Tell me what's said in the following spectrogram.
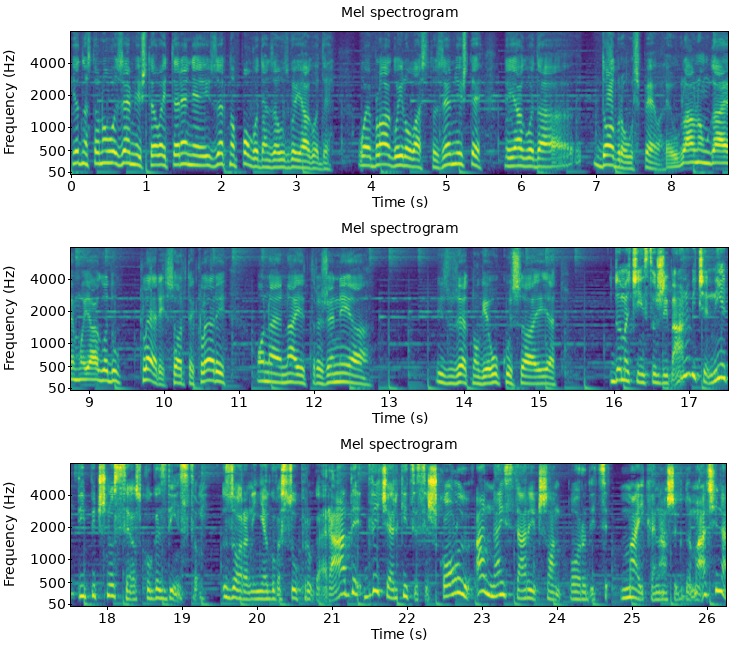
jednostavno ovo zemljište, ovaj teren je izuzetno pogodan za uzgoj jagode. Ovo je blago ilovasto zemljište gde jagoda dobro uspeva. Uglavnom gajemo jagodu kleri, sorte kleri. Ona je najtraženija, izuzetnog je ukusa i eto. Domaćinstvo Živanovića nije tipično seosko gazdinstvo. Zoran i njegova supruga rade, dve čerkice se školuju, a najstariji član porodice, majka našeg domaćina,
